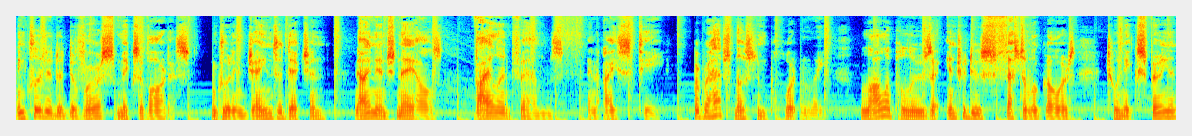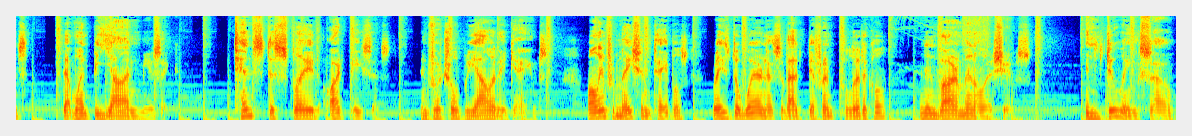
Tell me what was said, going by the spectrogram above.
included a diverse mix of artists, including Jane's Addiction, Nine Inch Nails, Violent Femmes, and Ice T. But perhaps most importantly, Lollapalooza introduced festival goers to an experience that went beyond music. Tents displayed art pieces and virtual reality games, while information tables raised awareness about different political and environmental issues. In doing so,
